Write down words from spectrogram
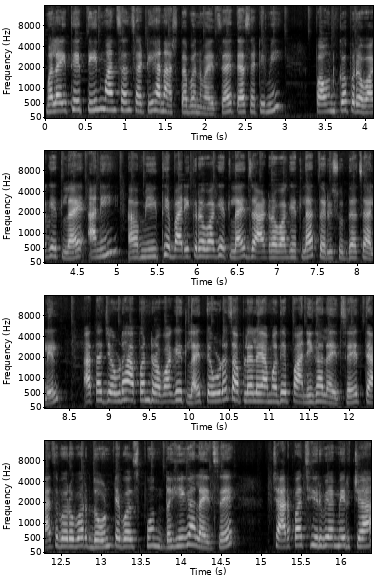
मला इथे तीन माणसांसाठी हा नाश्ता बनवायचा आहे. त्यासाठी मी पाऊन कप रवा घेतला आहे आणि मी इथे बारीक रवा घेतला आहे जाड रवा घेतला तरीसुद्धा चालेल. आता जेवढा आपण रवा घेतला आहे तेवढंच आपल्याला यामध्ये पाणी घालायचं आहे त्याचबरोबर दोन टेबलस्पून दही घालायचं आहे चार पाच हिरव्या मिरच्या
